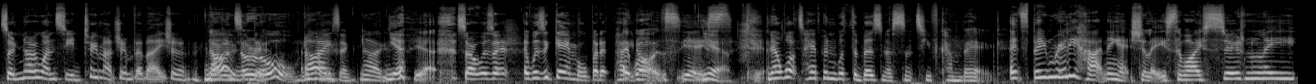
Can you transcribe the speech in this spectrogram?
So no one said too much information. No, said not at all. No, Amazing. no. Yeah. Yeah. So it was a it was a gamble, but it paid It off. was, yes. Yeah. Yeah. Now, what's happened with the business since you've come back? It's been really heartening actually. So I certainly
